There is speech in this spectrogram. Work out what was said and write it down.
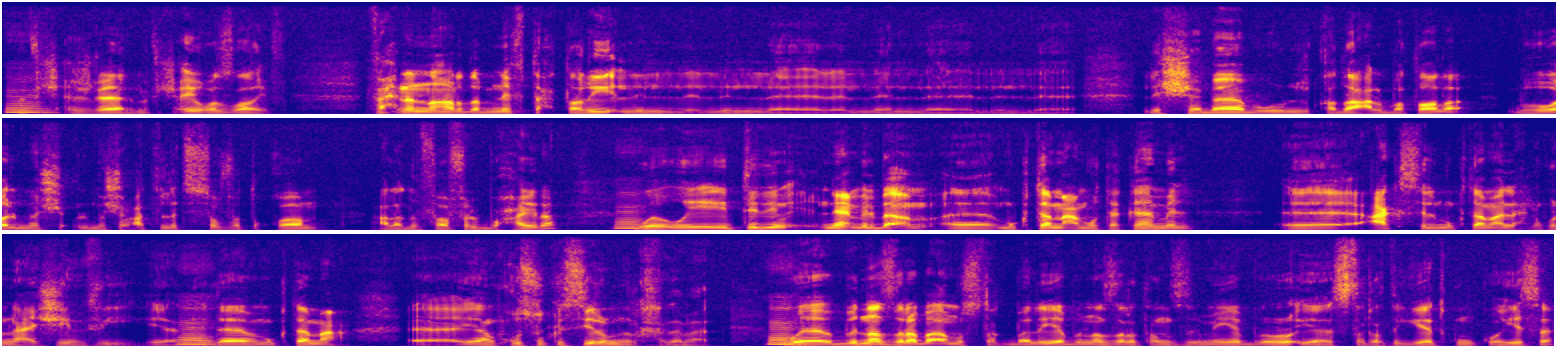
مفيش أشغال مفيش أي وظائف فاحنا النهارده بنفتح طريق لل... لل... لل... لل... للشباب والقضاء على البطاله وهو المش... المشروعات التي سوف تقام على ضفاف البحيره. و... ويبتدي نعمل بقى آه، مجتمع متكامل آه، عكس المجتمع اللي إحنا كنا عايشين فيه يعني مم. ده مجتمع آه، ينقصه كثير من الخدمات مم. وبنظرة بقى مستقبلية بنظرة تنظيمية برؤية استراتيجية تكون كويسة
